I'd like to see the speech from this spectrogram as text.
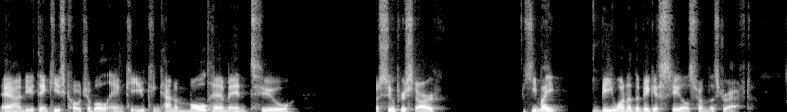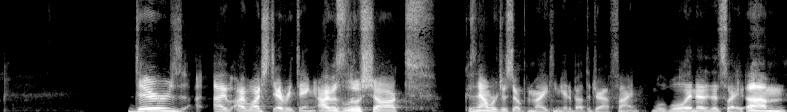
and you think he's coachable, and you can kind of mold him into a superstar, he might be one of the biggest steals from this draft. There's I I watched everything. I was a little shocked because now we're just open micing it about the draft. Fine, we'll we'll end it this way. Um,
